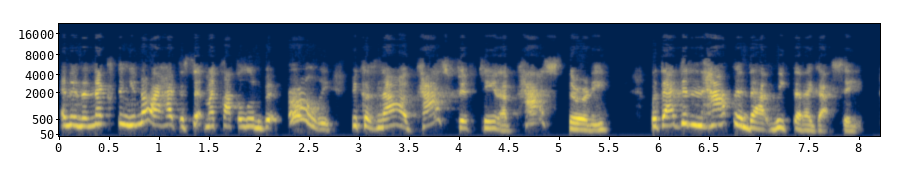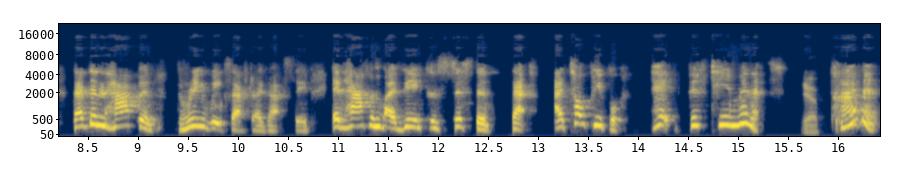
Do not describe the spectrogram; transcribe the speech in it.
And then the next thing you know, I had to set my clock a little bit early because now I've passed 15, I've passed 30. But that didn't happen that week that I got saved. That didn't happen three weeks after I got saved. It happened by being consistent. That I tell people, hey, 15 minutes. Yep. Time it.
